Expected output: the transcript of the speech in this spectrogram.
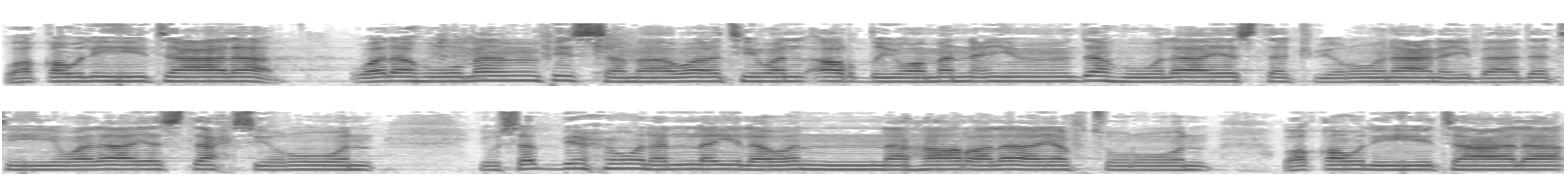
وقوله تعالى وله من في السماوات والأرض ومن عنده لا يستكبرون عن عبادته ولا يستحسرون. يسبحون الليل والنهار لا يفترون. وقوله تعالى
